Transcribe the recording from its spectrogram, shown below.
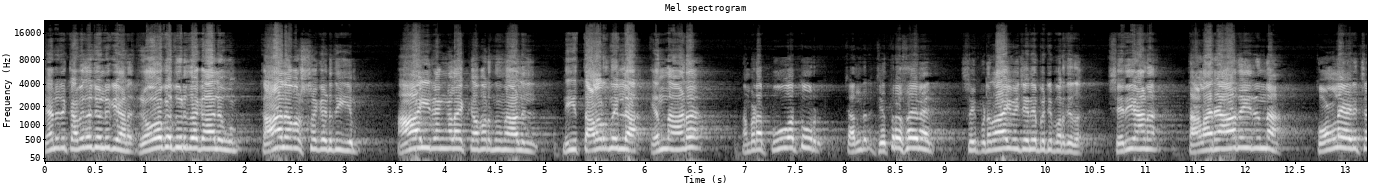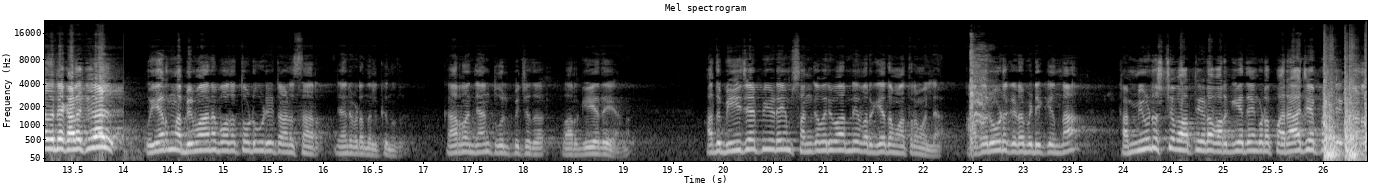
ഞാനൊരു കവിത ചൊല്ലുകയാണ്. രോഗദുരിതകാലവും കാലവർഷകെടുതിയും ആയിരങ്ങളെ കവർന്ന നാളിൽ നീ തളർന്നില്ല എന്നാണ് നമ്മുടെ പൂവത്തൂർ ചന്ദ്ര ചിത്രസേനൻ ശ്രീ പിണറായി വിജയനെ പറ്റി പറഞ്ഞത്. ശരിയാണ് തളരാതെ ഇരുന്ന കൊള്ളയടിച്ചതിന്റെ കണക്കുകൾ. ഉയർന്ന അഭിമാനബോധത്തോടു കൂടിയിട്ടാണ് സാർ ഞാനിവിടെ നിൽക്കുന്നത്. കാരണം ഞാൻ തോൽപ്പിച്ചത് വർഗീയതയാണ്. അത് ബി ജെ പിയുടെയും സംഘപരിവാറിന്റെയും വർഗീയത മാത്രമല്ല അവരോട് കിടപിടിക്കുന്ന കമ്മ്യൂണിസ്റ്റ് പാർട്ടിയുടെ വർഗീയതയും കൂടെ പരാജയപ്പെടുത്തിയിട്ടാണ്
